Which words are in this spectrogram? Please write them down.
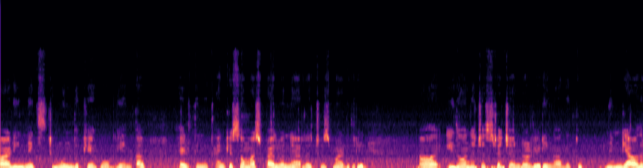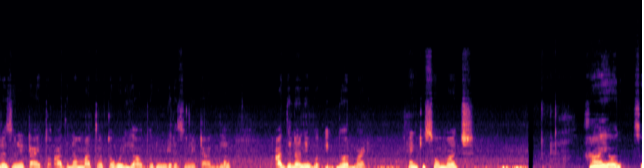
ಮಾಡಿ ನೆಕ್ಸ್ಟ್ ಮುಂದಕ್ಕೆ ಹೋಗಿ ಅಂತ ಹೇಳ್ತೀನಿ. Thank you so much pile one ಯಾರೆಲ್ಲ ಚೂಸ್ ಮಾಡಿದ್ರಿ. ಇದೊಂದು ಜಸ್ಟ್ ಜನರಲ್ ರೀಡಿಂಗ್ ಆಗಿತ್ತು. ನಿಮಗೆ ಯಾವುದು ರೆಸೊನೇಟ್ ಆಯಿತು? ಅದನ್ನು ಮಾತ್ರ ತೊಗೊಳ್ಳಿ, ಯಾವುದು ನಿಮಗೆ ರೆಸೊನೇಟ್ ಆಗಿಲ್ಲ. ಅದನ್ನು ನೀವು ಇಗ್ನೋರ್ ಮಾಡಿ. Thank you so much. Hi all. So,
